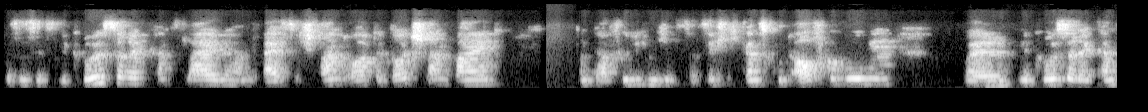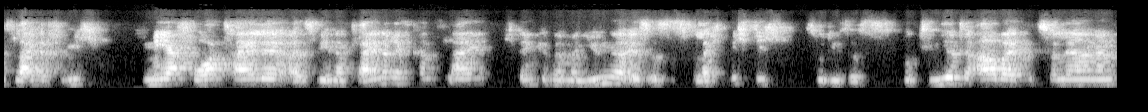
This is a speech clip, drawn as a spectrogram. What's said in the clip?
Das ist jetzt eine größere Kanzlei. Wir haben 30 Standorte deutschlandweit Und da fühle ich mich jetzt tatsächlich ganz gut aufgehoben, weil eine größere Kanzlei hat für mich mehr Vorteile als wie in einer kleineren Kanzlei. Ich denke, wenn man jünger ist, ist es vielleicht wichtig, so dieses routinierte Arbeiten zu lernen.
